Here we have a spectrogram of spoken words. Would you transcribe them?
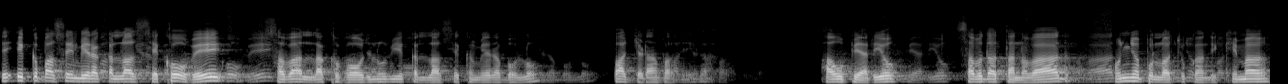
ਤੇ ਇੱਕ ਪਾਸੇ ਮੇਰਾ ਕੱਲਾ ਸਿੱਖ ਹੋਵੇ, ਸਵਾ ਲੱਖ ਫੌਜ ਨੂੰ ਵੀ ਇਕੱਲਾ ਸਿੱਖ ਮੇਰਾ ਬੋਲੋ। ਭਾਜੜਾਂ ਪਾ ਦੇਗਾ ਆਓ ਪਿਆਰਿਓ ਸਭ ਦਾ ਧੰਨਵਾਦ। ਹੋਈਆਂ ਪੁੱਲਾ ਚੁੱਕਾਂ ਦੀ ਖਿਮਾ।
